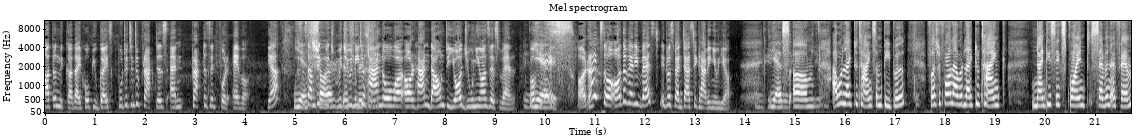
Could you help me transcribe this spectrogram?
മാത്രം നിൽക്കാതെ ഐ ഹോപ്പ് യു ഗൈസ് പുട്ട് ഇറ്റ് ഇൻ ടു പ്രാക്ടീസ് ആൻഡ് പ്രാക്ടീസ് ഇറ്റ് ഫോർ എവർ Yeah? This is Yes, something sure, which, which you need to definitely. hand over or hand down to your juniors as well. Okay. Yes. All right. So all the very best. It was fantastic having you here. Yes, um, I would like to thank some people. First of all, I would like to thank 96.7 FM,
